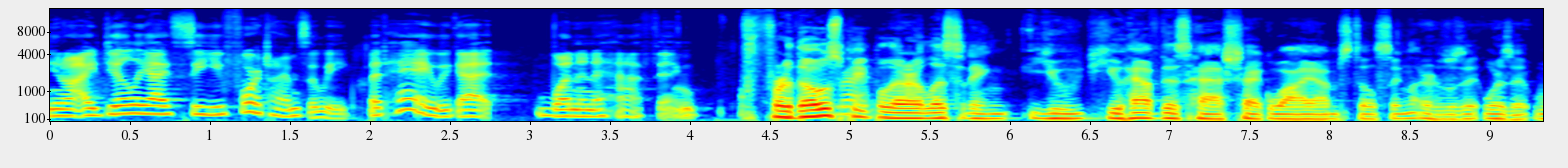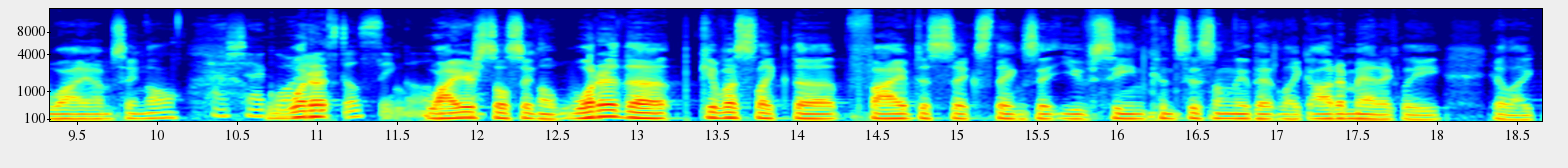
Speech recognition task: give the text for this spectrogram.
you know, ideally I see you four times a week, but hey, we got one and a half in. For those people that are listening, you you have this hashtag why I'm still single, or was it was it why I'm single? Hashtag why What I'm are- still single. Why you're still single? What are the give us like the five to six things that you've seen consistently that like automatically you're like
